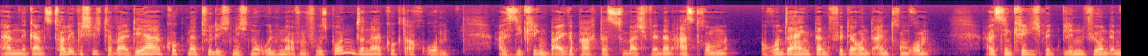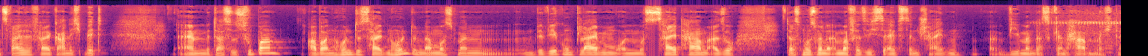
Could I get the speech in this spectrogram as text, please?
ähm, eine ganz tolle Geschichte, weil der guckt natürlich nicht nur unten auf dem Fußboden, sondern er guckt auch oben. Also die kriegen beigebracht, dass zum Beispiel, wenn dann Astrum runterhängt, dann führt der Hund einen drum rum. Also den kriege ich mit Blindenführend im Zweifelfall gar nicht mit. Ähm, das ist super, aber ein Hund ist halt ein Hund und da muss man in Bewegung bleiben und muss Zeit haben. Also das muss man dann immer für sich selbst entscheiden, äh, wie man das gern haben möchte.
